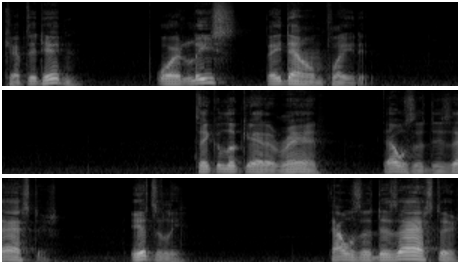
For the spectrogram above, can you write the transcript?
kept it hidden. Or at least they downplayed it. Take a look at Iran. That was a disaster. Italy. That was a disaster.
